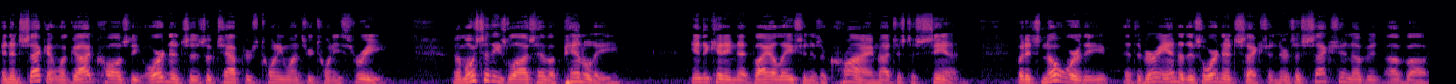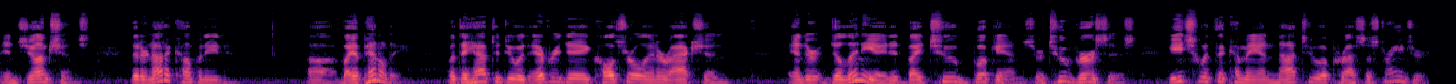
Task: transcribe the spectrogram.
and then second, what God calls the ordinances of chapters 21 through 23. Now, most of these laws have a penalty indicating that violation is a crime, not just a sin. But it's noteworthy at the very end of this ordinance section, there's a section of, of uh, injunctions that are not accompanied uh, by a penalty but they have to do with everyday cultural interaction and are delineated by two bookends or two verses, each with the command not to oppress a stranger.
